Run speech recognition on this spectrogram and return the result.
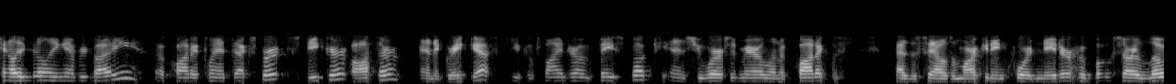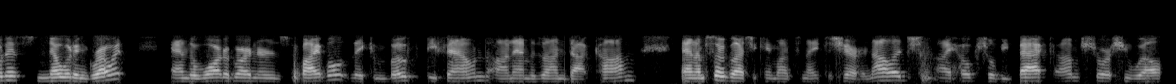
Kelly Billing, everybody, aquatic plant expert, speaker, author, and a great guest. You can find her on Facebook, and she works at Maryland Aquatics as a sales and marketing coordinator. Her books are Lotus, Know It and Grow It, and the Water Gardener's Bible. They can both be found on Amazon.com. And I'm so glad she came on tonight to share her knowledge. I hope she'll be back. I'm sure she will.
